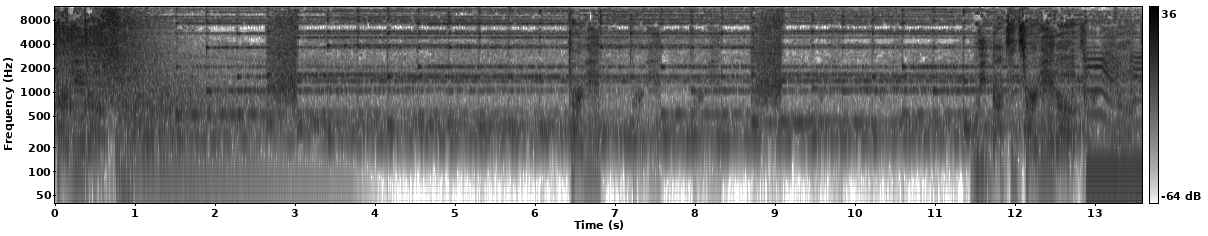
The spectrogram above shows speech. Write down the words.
Tornado. Tornado. We about to turn it Tornado.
